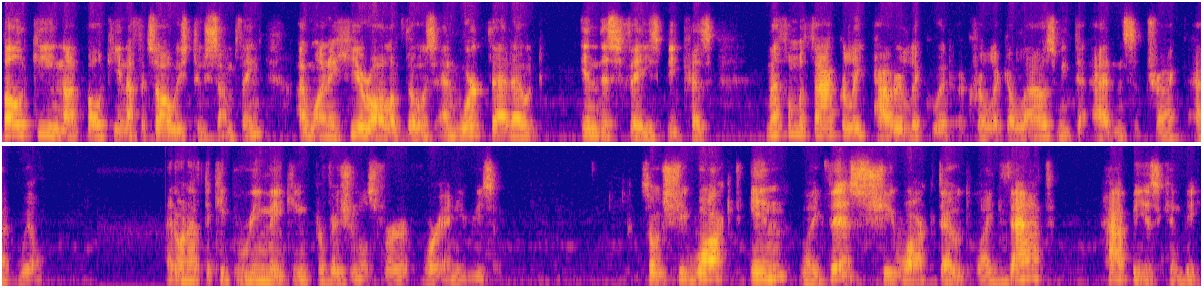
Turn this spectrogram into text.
bulky, not bulky enough? It's always too something. I want to hear all of those and work that out in this phase because methyl methacrylate powder liquid acrylic allows me to add and subtract at will. I don't have to keep remaking provisionals for, for any reason. So she walked in like this, she walked out like that, happy as can be.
